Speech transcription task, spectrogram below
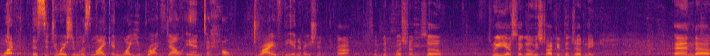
what the situation was like and why you brought Dell in to help drive the innovation. Ah, it's a good question. So, three years ago we started the journey. And uh,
